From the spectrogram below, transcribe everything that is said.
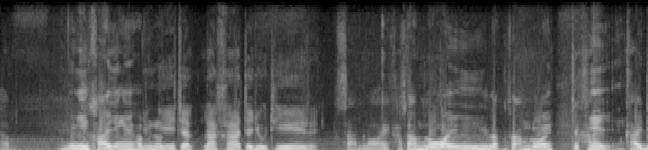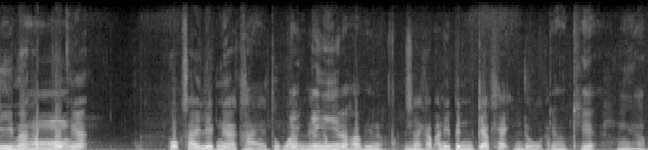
ครับอย่างนี้ขายยังไงครับอพี่ย่านศงนี้จะราคาจะอยู่ที่ 300 ครับผสามร้อยเอ้ยหลักสามร้อย จะขานี่ยขายดีมากครับอ๋อ พวกเนี้ยพวกไซส์เล็กเนี่ยขายทุกวันเลยอย่างครับนี้เหรอครับพี่นศใช่ครับ อันนี้เป็นแก้วแคะอินโดครับแก้วเคนี่ครับ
